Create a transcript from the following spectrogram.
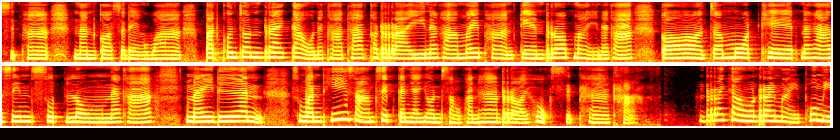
2565 นั่นก็แสดงว่าตรคนจนรายเก่านะคะ ถ้าใครนะคะไม่ผ่านเกณฑ์รอบใหม่นะคะ ก็จะหมดเขตนะคะ สิ้นสุดลงนะคะ ในเดือนวันที่ 30 กันยายน 2565 ค่ะ รายเก่ารายใหม่ผู้มี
